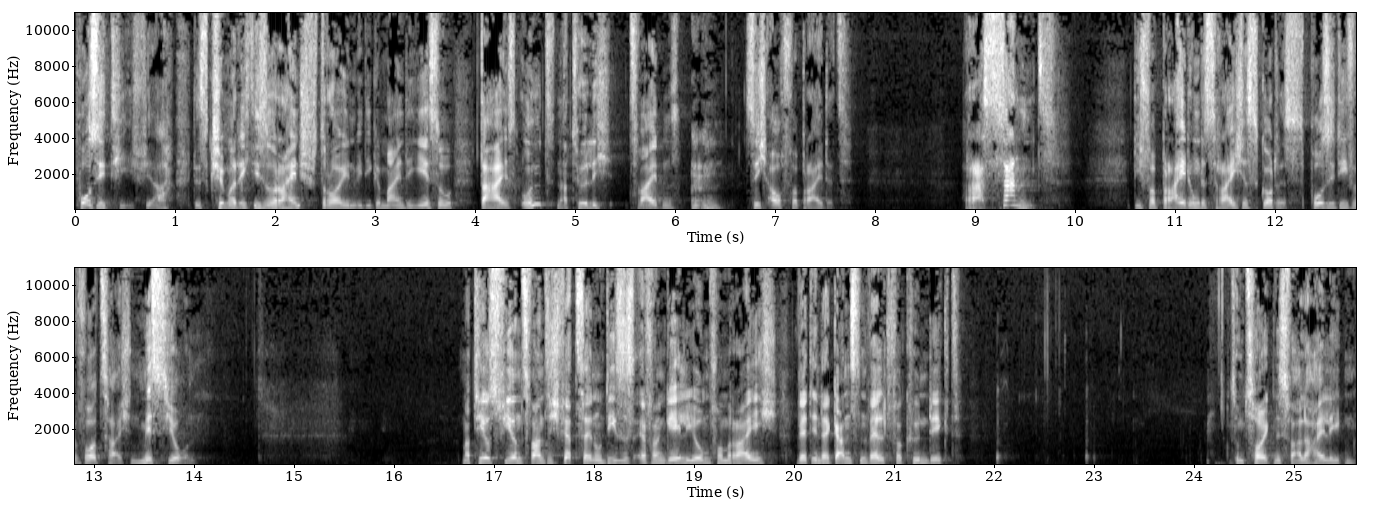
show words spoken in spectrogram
positiv. Ja, das können wir richtig so reinstreuen, wie die Gemeinde Jesu da ist und natürlich zweitens sich auch verbreitet. Rasant die Verbreitung des Reiches Gottes, positive Vorzeichen, Mission. Matthäus 24, 14. Und dieses Evangelium vom Reich wird in der ganzen Welt verkündigt zum Zeugnis für alle heiligen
